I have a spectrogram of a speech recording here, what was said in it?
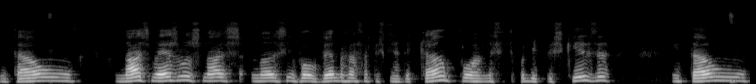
Então, nós mesmos, nós nos envolvemos nessa pesquisa de campo, nesse tipo de pesquisa. Então,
